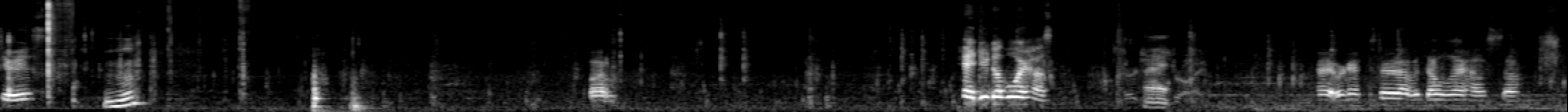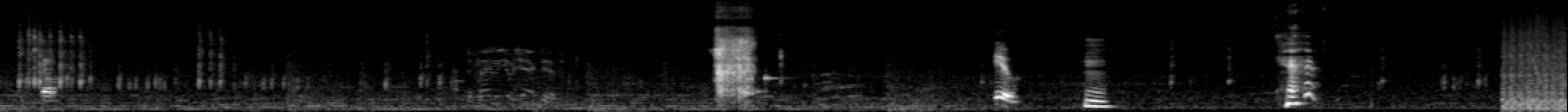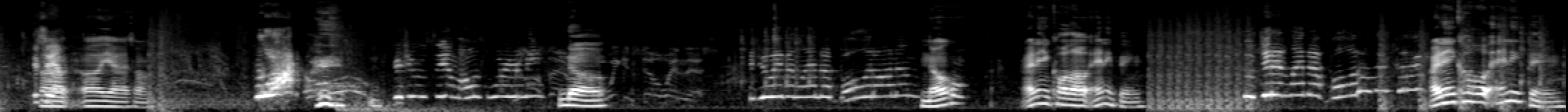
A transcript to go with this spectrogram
serious? Mm-hmm. Bottom. Okay, do double warehouse. Alright. Alright, we're gonna start out with double warehouse, so. Go. Ew. Hmm. See uh, him? oh yeah, I saw him. What? Did you see him host warrior me? No. Did you even land a bullet on him? No? I didn't call out anything. You didn't land a bullet on that guy? I didn't call out anything.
